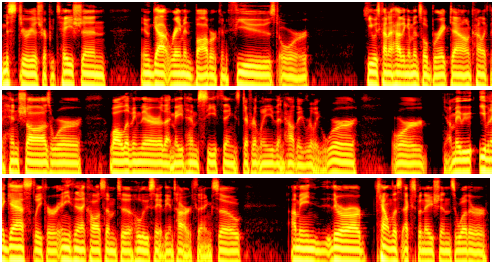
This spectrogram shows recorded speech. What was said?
mysterious reputation and got Raymond Bober confused, or he was kind of having a mental breakdown, kind of like the Hinshaws were while living there that made him see things differently than how they really were, or you know, maybe even a gas leak or anything that caused him to hallucinate the entire thing. So, I mean, there are countless explanations, whether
